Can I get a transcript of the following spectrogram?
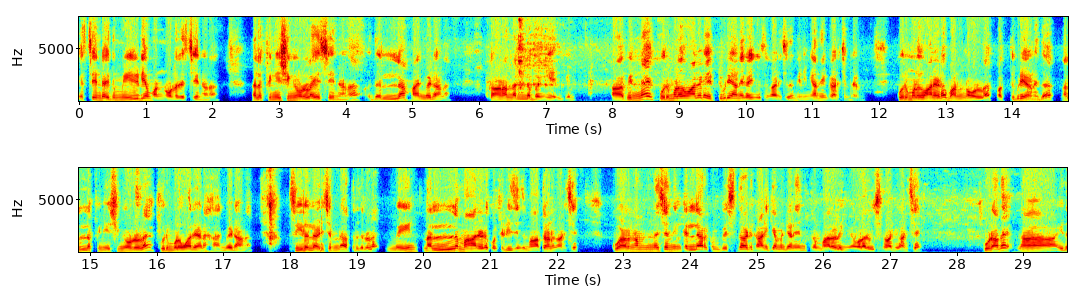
എസ് ചെയിന്റെ ഇത് മീഡിയം വണ്ണുള്ള എസ് ചെയിൻ ആണ്. നല്ല ഫിനിഷിംഗ് ഉള്ള എസ് ചെയിൻ ആണ്. ഇതെല്ലാം ഹാൻഡ് മെയ്ഡ് ആണ്. കാണാൻ നല്ല ഭംഗിയായിരിക്കും. പിന്നെ കുരുമുളക് മാലയുടെ എട്ടുപിടിയാണ് കഴിഞ്ഞ ദിവസം കാണിച്ചത്. മിനിങ്ങാന്ന് ഞാൻ കാണിച്ചിട്ടുണ്ടായിരുന്നു. കുരുമുളക് മാലയുടെ വണ്ണമുള്ള പത്ത് പിടിയാണിത്. നല്ല ഫിനിഷിംഗ് ഉള്ള കുരുമുളക് മാലയാണ്. ഹാൻഡ് മെയ്ഡ് ആണ് സീലെല്ലാം അടിച്ചിട്ടുണ്ട്. അത്തരത്തിലുള്ള മെയിൻ നല്ല മാലയുടെ കുറച്ച് ഡിസൈൻസ് മാത്രമാണ് കാണിച്ചത്. കാരണം എന്ന് വെച്ചാൽ നിങ്ങൾക്ക് എല്ലാവർക്കും വിശദമായിട്ട് കാണിക്കാൻ വേണ്ടിയാണ് ഞാൻ ഇത്തരം മാലകൾ ഇങ്ങനെ വളരെ വിശദമായിട്ട് കാണിച്ചത്. കൂടാതെ ഇത്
